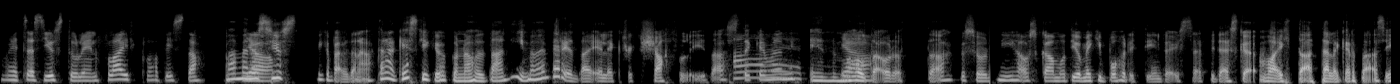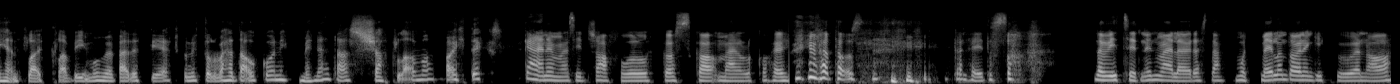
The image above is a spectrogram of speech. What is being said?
Mä itse asiassa just tulin Flight Clubista. Mä Joo. just, mikä päivä tänään? Tänään keskikyö, kun nauhoitetaan. Niin, mä menen perjantai Electric Shufflea taas Ai tekemään. Niin et. en Joo. malta odottaa, kun se on niin hauskaa. Mutta jo mekin pohdittiin töissä, että pitäisikö vaihtaa tällä kertaa siihen Flight Clubiin. Mutta me päätettiin, että kun nyt on vähän taukoa, niin mennään taas shufflaamaan vaihteeksi. Enemmän sit shuffle, koska mä en ollut kauhean hyvä tuossa heitossa. No vitsit, nyt mä en löydä sitä. Mutta meillä on toinenkin Q&A.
